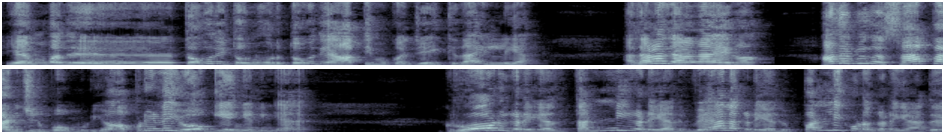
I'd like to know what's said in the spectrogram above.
எண்பது தொகுதி தொண்ணூறு தொகுதி அதிமுக ஜெயிக்குதா இல்லையா? அதான ஜனநாயகம். அதை எப்படிங்க சாப்பா அடிச்சுட்டு போக முடியும்? அப்படின்னா யோகியங்க நீங்கள் ரோடு கிடையாது தண்ணி கிடையாது வேலை கிடையாது பள்ளிக்கூடம் கிடையாது.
